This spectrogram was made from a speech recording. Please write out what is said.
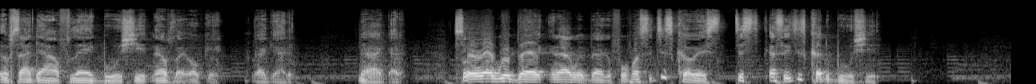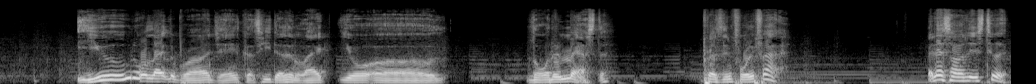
upside down flag bullshit, and I was like, okay, I got it. Now I got it. So I went back and I went back and forth. I said, just cut it. Just I said, just cut the bullshit. You don't like LeBron James because he doesn't like your uh, Lord and Master, President 45. And that's all it is to it.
